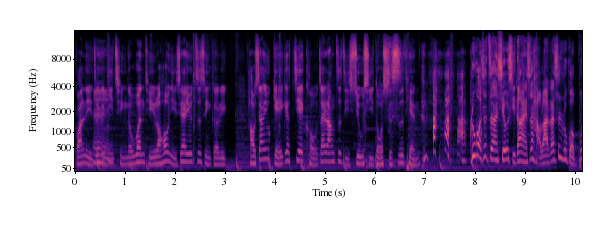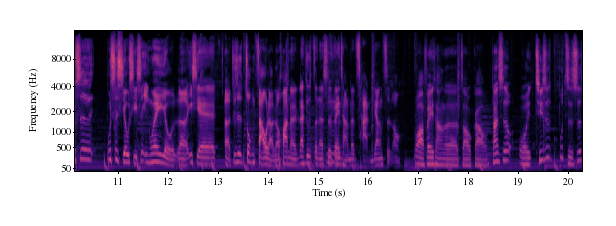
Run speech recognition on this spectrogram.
管理这个嗯疫情的问题，然后你现在又自行隔离，好像又给一个借口，再让自己休息多十四天。如果是真的休息，当然是好啦。但是如果不是不是休息，是因为有了一些呃，就是中招了的话呢，那就真的是非常的惨这样子咯。哇，非常的糟糕。但是我其实不只是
